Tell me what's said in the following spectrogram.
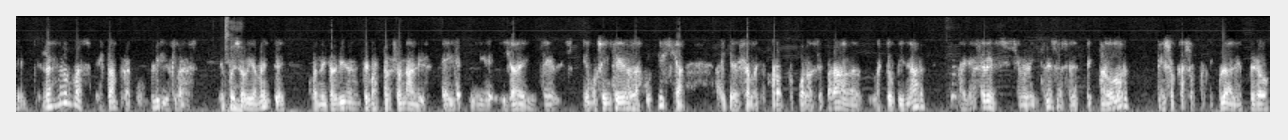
eh, las normas están para cumplirlas. Después, Sí. obviamente, cuando intervienen temas personales e, y, y ya inte- digamos, se integra la justicia, hay que dejarla que corra por puertas separadas. Más que opinar, lo que hay que hacer es, si no le interesa, es el espectador de esos casos particulares. Pero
